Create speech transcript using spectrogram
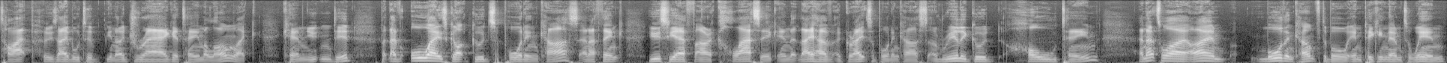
type who's able to, you know, drag a team along like Cam Newton did. But they've always got good supporting cast, and I think UCF are a classic in that they have a great supporting cast, a really good whole team, and that's why I am more than comfortable in picking them to win.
